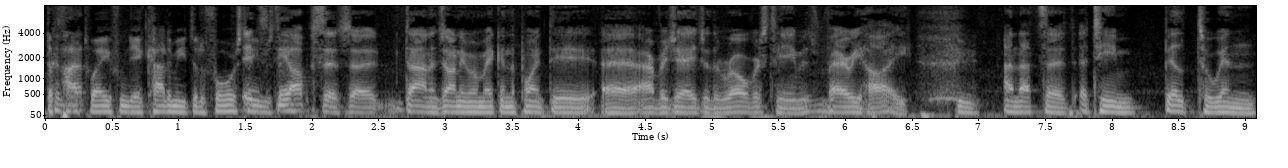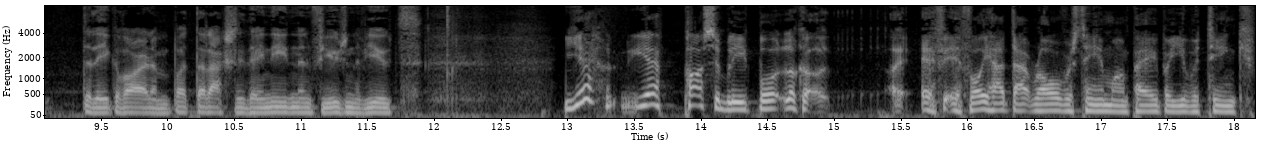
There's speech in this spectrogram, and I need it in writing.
the pathway from the academy to the first team It's is the there. opposite. Uh, Dan and Johnny were making the point the uh, average age of the Rovers team is very high, Hmm. and that's a, a team built to win the League of Ireland, but that actually they need an infusion of youth. Yeah, yeah, possibly. But look, uh, if if I had that Rovers team on paper, you would think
